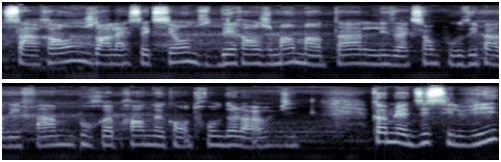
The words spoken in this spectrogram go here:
ça range dans la section du dérangement mental les actions posées par des femmes pour reprendre le contrôle de leur vie. Comme le dit Sylvie,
